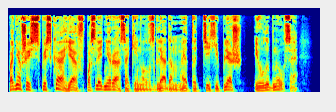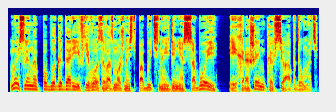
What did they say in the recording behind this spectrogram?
Поднявшись с песка, я в последний раз окинул взглядом этот тихий пляж и улыбнулся, мысленно поблагодарив его за возможность побыть наедине с собой и хорошенько все обдумать.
